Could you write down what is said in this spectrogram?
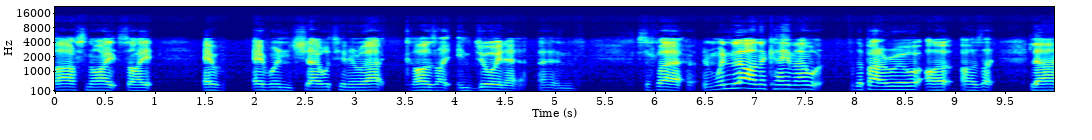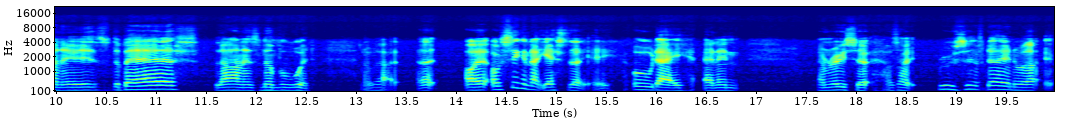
last night's like ev everyone shouting and all that. Cause I was like enjoying it and stuff like that. And when Lana came out for the battle royal, I, I was like, Lana is the best. Lana's number one. And all that. Uh, I, I was singing that yesterday all day, and then and Rusev, I was like Rusev Day and all that.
